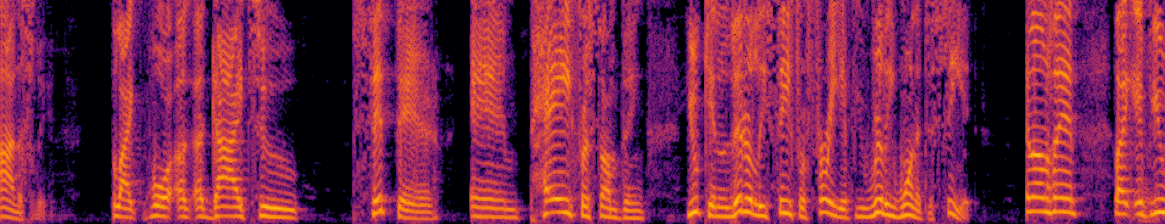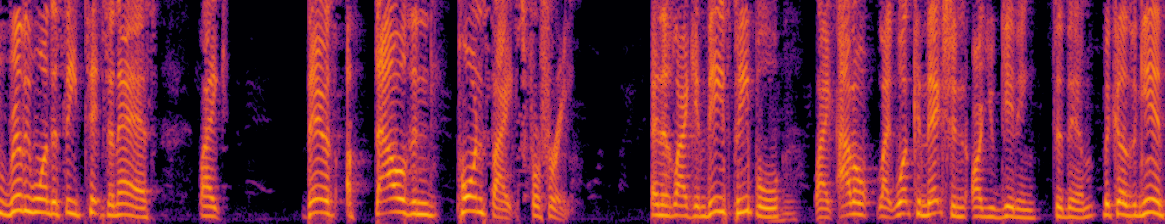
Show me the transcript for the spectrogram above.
honestly. Like for a, a guy to sit there and pay for something you can literally see for free if you really wanted to see it. You know what I'm saying? Like if you really wanted to see tits and ass, like there's a thousand porn sites for free. And it's like, in these people, like, I don't like what connection are you getting to them? Because again,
